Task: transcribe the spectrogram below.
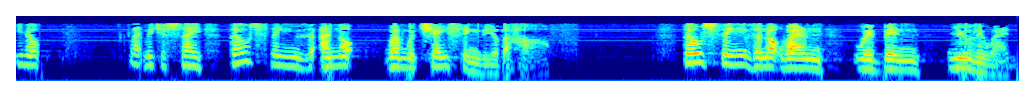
you know, let me just say, those things are not when we're chasing the other half. Those things are not when we've been newlyweds.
